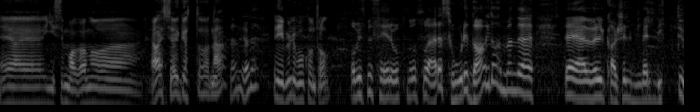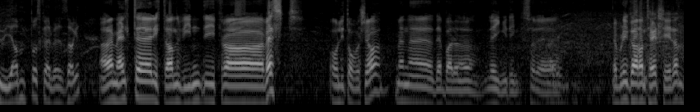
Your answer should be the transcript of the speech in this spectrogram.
Er is i magen og ja, jeg ser godt og nei, ja, rimelig god kontroll. Og Hvis vi ser opp nå, så er det sol i dag, da. Men det, det er vel kanskje meldt litt ujevnt på skarvhetsdagen? Ja, det er meldt eh, litt vind fra vest og litt overskya, men eh, det er bare det er ingenting. Så det, det blir garantert skirenn.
